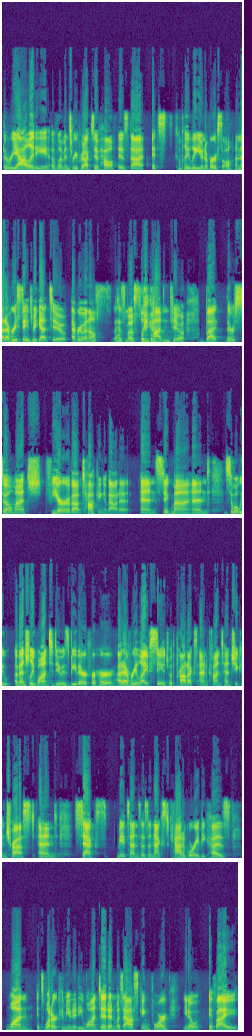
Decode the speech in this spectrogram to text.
the reality of women's reproductive health is that it's completely universal and that every stage we get to, everyone else has mostly gotten to. But there's so much fear about talking about it and stigma. And so, what we eventually want to do is be there for her at every life stage with products and content she can trust. And sex made sense as a next category because one, it's what our community wanted and was asking for. You know, if I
